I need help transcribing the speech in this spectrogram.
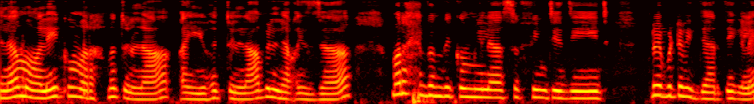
السلام عليكم ورحمة الله أيها الطلاب الأعزاء مرحبا بكم إلى صف جديد പ്രിയപ്പെട്ട വിദ്യാർത്ഥികളെ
